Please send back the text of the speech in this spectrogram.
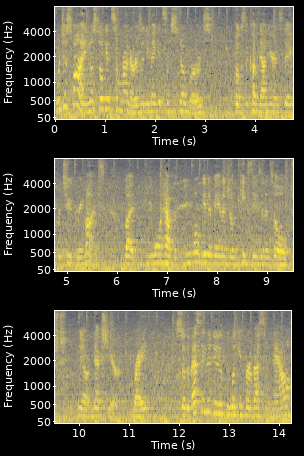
which is fine. You'll still get some renters and you may get some snowbirds, folks that come down here and stay for two, three months, but you won't have the, you won't get advantage of the peak season until, you know, next year, right? So the best thing to do if you're looking for investment now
